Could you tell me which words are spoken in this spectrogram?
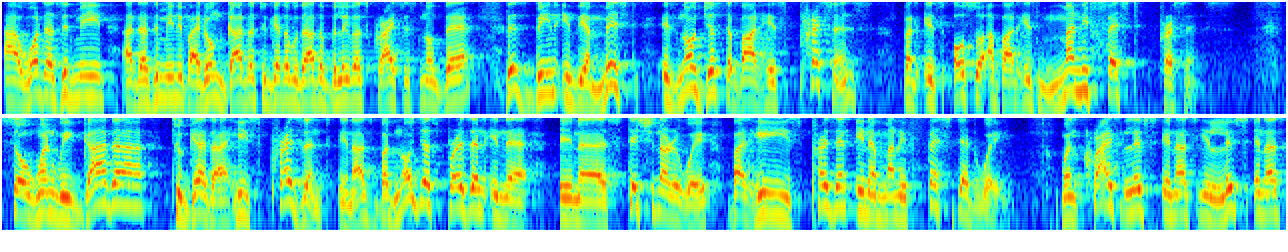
Uh, what does it mean? Uh, does it mean if I don't gather together with other believers, Christ is not there? This being in their midst is not just about his presence, but it's also about his manifest presence. So when we gather together, he's present in us, but not just present in a, in a stationary way, but he's present in a manifested way. When Christ lives in us, He lives in us,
